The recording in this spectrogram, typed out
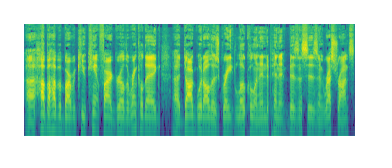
Hub Hubba Hubba Barbecue, Campfire Grill, The Wrinkled Egg, uh, Dogwood, all those great local and independent businesses and restaurants.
